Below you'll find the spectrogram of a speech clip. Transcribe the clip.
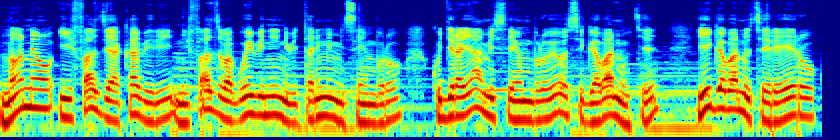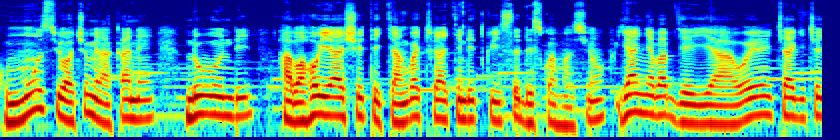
Noneho iyi faze ya kabiri ni faze baguha ibinini bitarimo imisemburo kugira ya misemburo yose igabanuke. Iyo igabanutse rero ku munsi wa cumi na kane n'ubundi habaho ya shute cyangwa cya kindi twise desquamation ya nyababyeyi yawe cya gice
